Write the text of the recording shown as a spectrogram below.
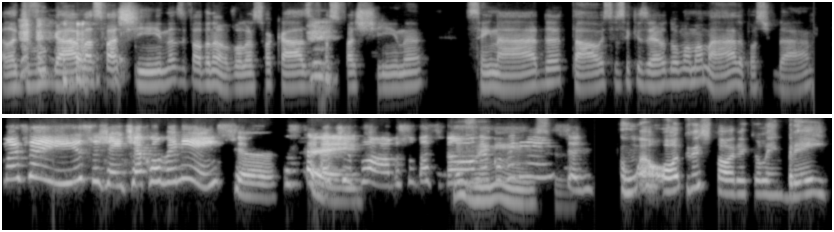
Ela divulgava as faxinas e falava: Não, eu vou lá na sua casa, faço faxina sem nada, tal. E se você quiser, eu dou uma mamada, posso te dar. Mas é isso, gente, é conveniência. É tipo, ah, você não tá se dando é conveniência. Uma outra história que eu lembrei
